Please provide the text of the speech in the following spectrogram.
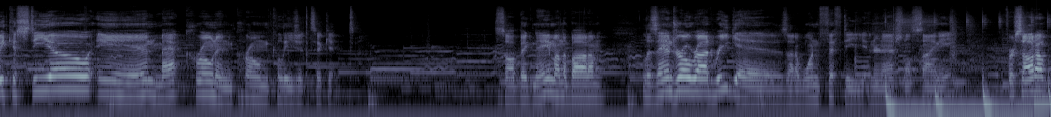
Louis Castillo and Matt Cronin, Chrome Collegiate Ticket. Saw a big name on the bottom. Lisandro Rodriguez out of 150 international signee. First auto,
